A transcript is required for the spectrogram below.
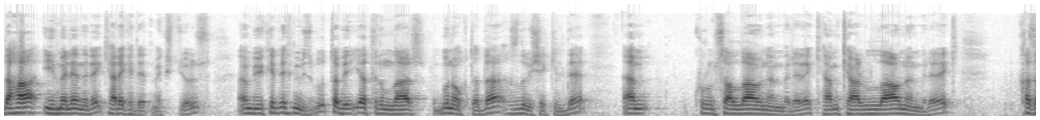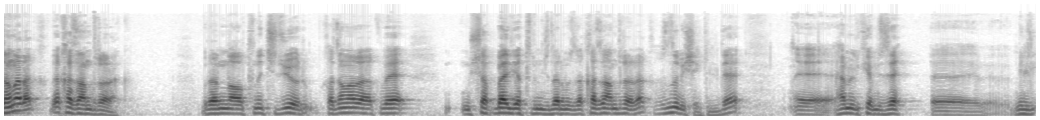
daha ivmelenerek hareket etmek istiyoruz. En büyük hedefimiz bu. Tabii yatırımlar bu noktada hızlı bir şekilde hem kurumsallığa önem vererek hem karlılığa önem vererek kazanarak ve kazandırarak buranın altını çiziyorum. Kazanarak ve müstakbel yatırımcılarımıza kazandırarak hızlı bir şekilde e, hem ülkemize, e, mil-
